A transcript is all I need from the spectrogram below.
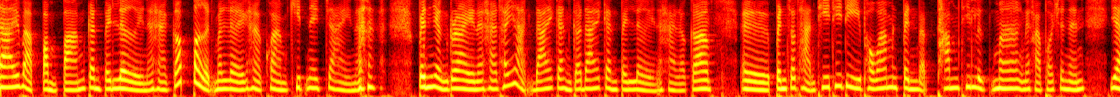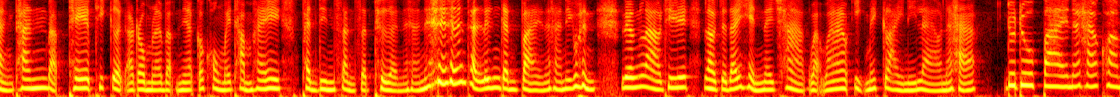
ได้แบบปั่มปามกันไปเลยนะคะ ก็เปิดมาเลยค่ะความคิดในใจนะ เป็นอย่างไรนะคะ ถ้าอยากได้กันก็ได้กันไปเลยนะคะ แล้วก็เออเป็นสถานที่ที่ดี เพราะว่ามันเป็นแบบถ้ำที่ลึกมากนะคะ เพราะฉะนั้นอย่างท่านแบบเทพที่เกิดอารมณ์อะไรแบบเนี้ยก็คงไม่ทำให้แผ่นดินสั่นสะเทือนนะคะทะลึ่งกันไปนะคะ นี่เป็นเรื่องราวที่เราจะได้เห็นในฉากแบบว่าอีกไม่ไกลนี้แล้วนะคะ ดูดูๆไปนะคะ ความ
